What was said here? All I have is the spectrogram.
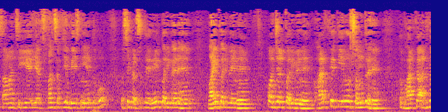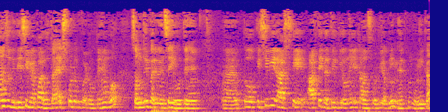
सामान चाहिए या फल सब्ज़ियाँ बेचनी है तो वो उससे कर सकते हैं। रेल परिवहन है, वायु परिवहन है और जल परिवहन है। भारत के तीन और समुद्र है तो भारत का अधिकांश जो विदेशी व्यापार होता है एक्सपोर्ट इम्पोर्ट होते हैं, वो समुद्री परिवहन से ही होते हैं। तो किसी भी राष्ट्र के आर्थिक गतिविधियों में ये ट्रांसपोर्ट भी अपनी महत्वपूर्ण भूमिका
